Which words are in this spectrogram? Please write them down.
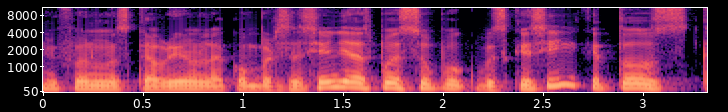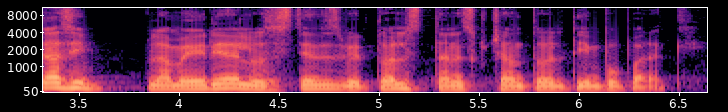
Y fueron los que abrieron la conversación. Ya después supo pues que sí, que todos, casi la mayoría de los asistentes virtuales están escuchando todo el tiempo para que,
